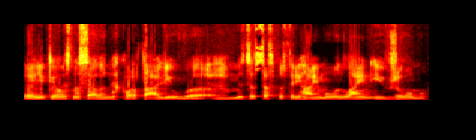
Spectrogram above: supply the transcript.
е, якихось населених кварталів. Е, Ми це все спостерігаємо онлайн і в живому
